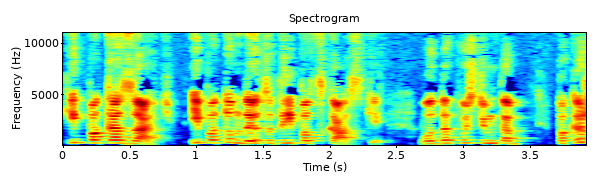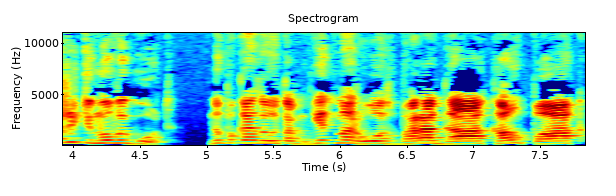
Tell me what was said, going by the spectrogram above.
и показать. И потом дается три подсказки. Вот, допустим, там, покажите Новый год. Ну, показывают там Дед Мороз, Борода, Колпак,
